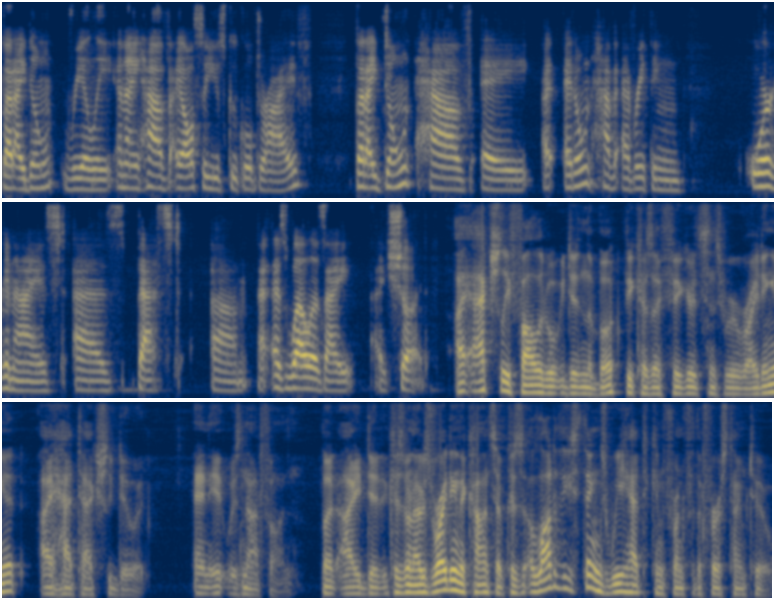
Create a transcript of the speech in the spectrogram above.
But I don't really, and I have I also use Google Drive, but I don't have a I, I don't have everything organized as best um, as well as I I should. I actually followed what we did in the book because I figured since we were writing it, I had to actually do it. And it was not fun. But I did because when I was writing the concept, because a lot of these things we had to confront for the first time too.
